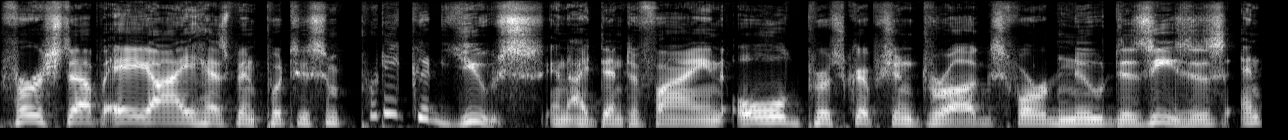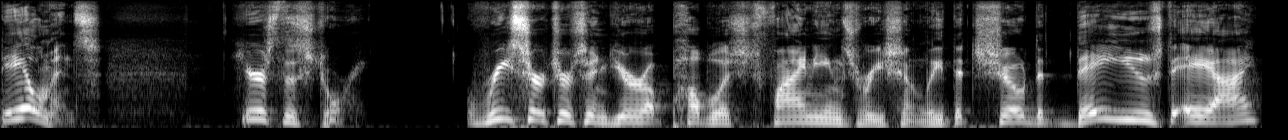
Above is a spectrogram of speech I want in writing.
First up, AI has been put to some pretty good use in identifying old prescription drugs for new diseases and ailments. Here's the story. Researchers in Europe published findings recently that showed that they used AI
